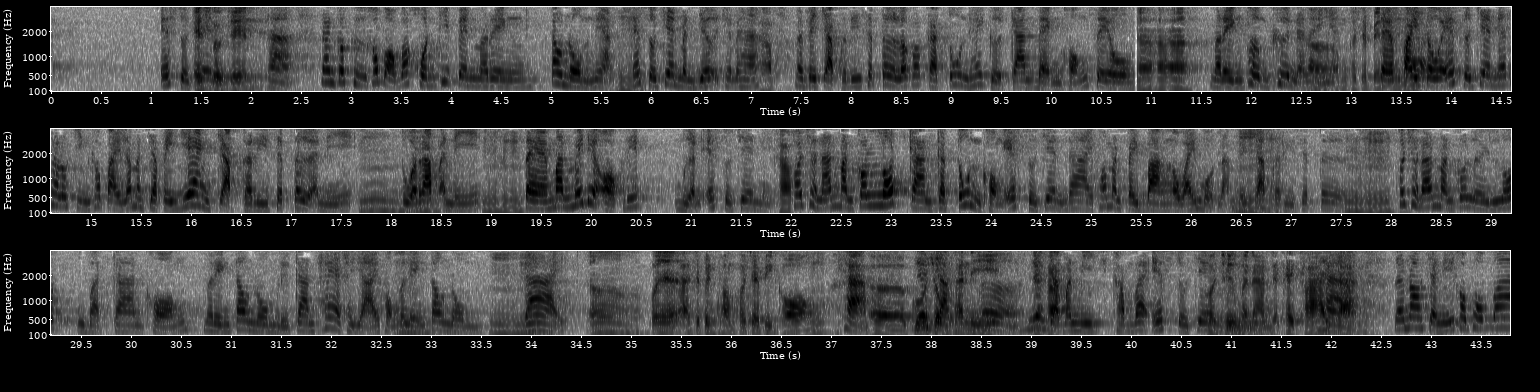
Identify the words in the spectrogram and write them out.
เอสโตรเจนเอสโตรเจนอ่านั่นก็คือเขาบอกว่าคนที่เป็นมะเร็งเต้านมเนี่ยอืมเอสโตรเจนมันเยอะใช่ไหมฮะ ครับ มันไปจับกับรีเซพเตอร์ แล้วก็กระตุ้นให้เกิดการแบ่งของเซลล์ อ่าฮะ มะเร็งเพิ่มขึ้นอะไรเงี้ยอ่ามันก็จะเป็นแต่เรื่องไฟโตเอสโตรเจนเนี่ยถ้าเรากินเข้าไปแล้วมันจะไปแย่งจับกับรีเซพเตอร์อันนี้ อืมตัวรับอันนี้ อือฮึแต่มันไม่ได้ออกฤทธิ์ เหมือนเอสโตรเจนเนี่ยครับเพราะฉะนั้นมันก็ลดการกระตุ้นของเอสโตรเจนได้ เพราะมันไปบังเอาไว้หมดละไปจับกับรีเซพเตอร์ อือฮึ เพราะฉะนั้นมันก็เลยลดอุบัติการณ์ของมะเร็งเต้านม หรือการแพร่ขยายของมะเร็งเต้านมอืม ได้ เออเพราะฉะนั้นอาจจะเป็นความเข้าใจผิดของค่ะเอ่อคุณผู้ชมท่านนี้เออเนื่องะครับจากมันมีคำว่าเอสโตรเจนเพราะชื่อมันอาจจะคล้าย ๆกัน ค่ะแล้วนอกจากนี้เขาพบว่า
